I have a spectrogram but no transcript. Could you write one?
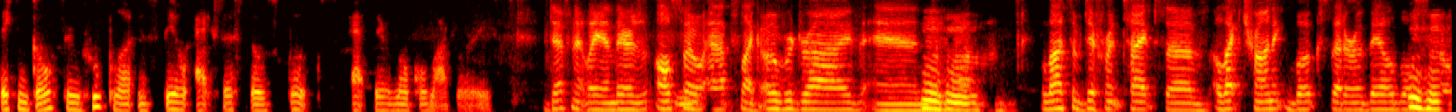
They can go through Hoopla and still access those books at their local libraries. Definitely. And there's also mm-hmm. apps like Overdrive and mm-hmm. um, lots of different types of electronic books that are available. Mm-hmm. So,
